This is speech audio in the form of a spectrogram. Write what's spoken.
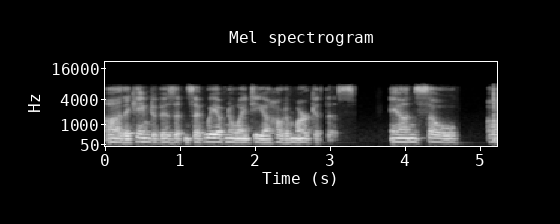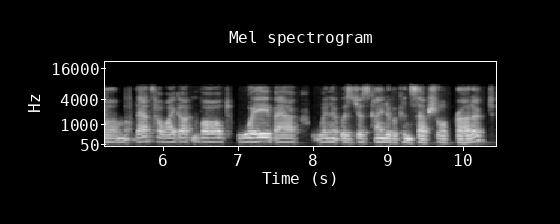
Uh, they came to visit and said, We have no idea how to market this. And so um, that's how I got involved way back when it was just kind of a conceptual product.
